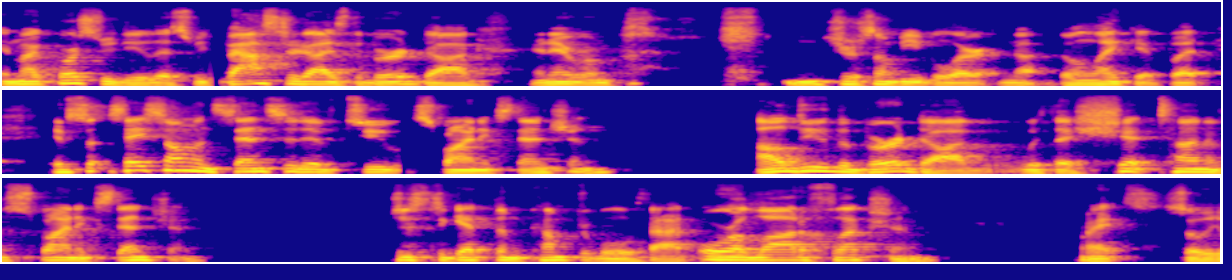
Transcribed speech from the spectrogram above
in my course we do this we bastardize the bird dog and everyone i'm sure some people are not don't like it but if say someone's sensitive to spine extension i'll do the bird dog with a shit ton of spine extension just to get them comfortable with that or a lot of flexion right so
